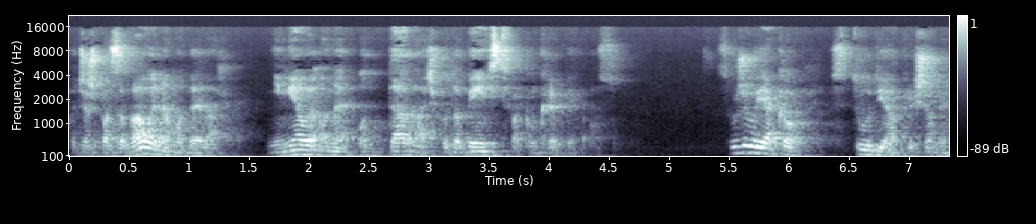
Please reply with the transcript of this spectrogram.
Chociaż bazowały na modelach, nie miały one oddawać podobieństwa konkretnych osób. Służyły jako studia określonych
